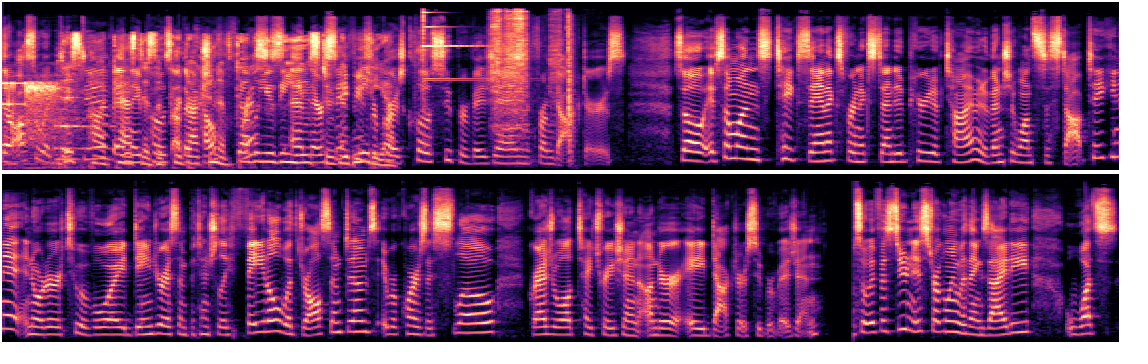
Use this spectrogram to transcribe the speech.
They're also addictive This and they is a pose other production health of risks, and their Student safe use Media. requires close supervision from doctors. So if someone takes Xanax for an extended period of time and eventually wants to stop taking it in order to avoid dangerous and potentially fatal withdrawal symptoms, it requires a slow, gradual titration under a doctor's supervision. So, if a student is struggling with anxiety, what's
